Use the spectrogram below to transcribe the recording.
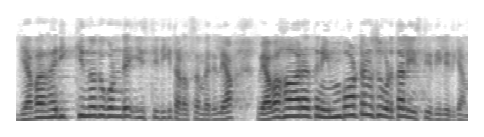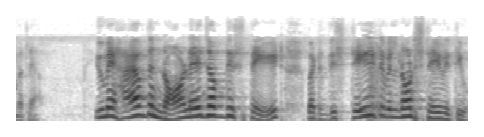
വ്യവഹരിക്കുന്നത് കൊണ്ട് ഈ സ്ഥിതിക്ക് തടസ്സം വരില്ല. വ്യവഹാരത്തിന് ഇമ്പോർട്ടൻസ് കൊടുത്താൽ ഈ സ്ഥിതിയിൽ ഇരിക്കാൻ പറ്റില്ല. You may have the knowledge of the state but the state will not stay with you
